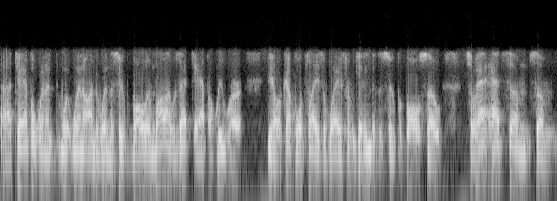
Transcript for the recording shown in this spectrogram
uh, Tampa went went on to win the Super Bowl, and while I was at Tampa, we were you know a couple of plays away from getting to the Super Bowl. So so had, had some some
